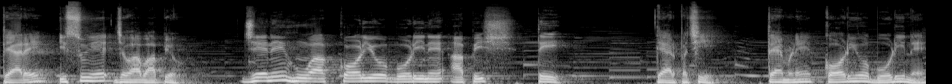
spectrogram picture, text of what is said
ત્યારે ઈસુએ જવાબ આપ્યો જેને હું આ કોળીઓ બોડીને આપીશ તે. ત્યાર પછી તેમણે કોળીઓ બોડીને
